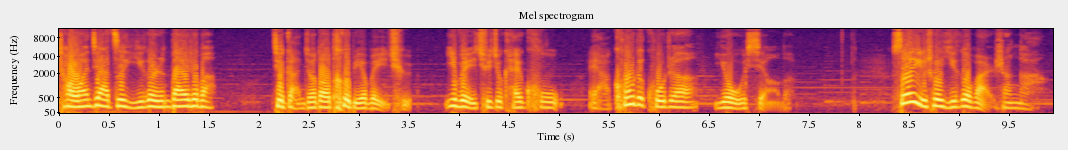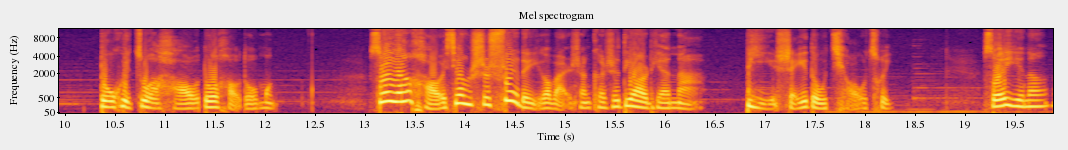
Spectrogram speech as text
吵完架自己一个人待着吧，就感觉到特别委屈，一委屈就开哭，哎呀，哭着哭着又醒了。所以说，一个晚上啊，都会做好多好多梦。虽然好像是睡了一个晚上，可是第二天呢，比谁都憔悴。所以呢，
